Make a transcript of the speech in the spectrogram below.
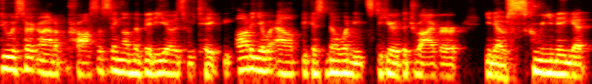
do a certain amount of processing on the videos. We take the audio out because no one needs to hear the driver you know screaming at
